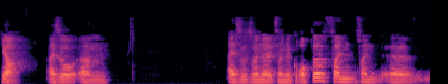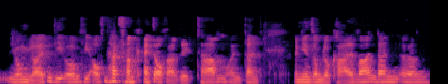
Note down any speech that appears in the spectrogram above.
ja, also ähm, also so eine so eine Gruppe von von äh, jungen Leuten, die irgendwie Aufmerksamkeit auch erregt haben und dann wenn die in so einem Lokal waren, dann, ähm,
